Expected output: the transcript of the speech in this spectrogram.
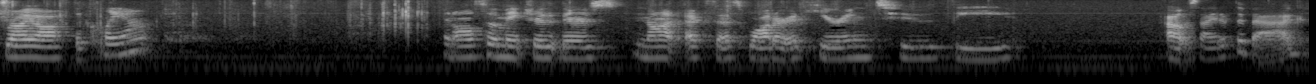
dry off the clamp and also make sure that there's not excess water adhering to the outside of the bag.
